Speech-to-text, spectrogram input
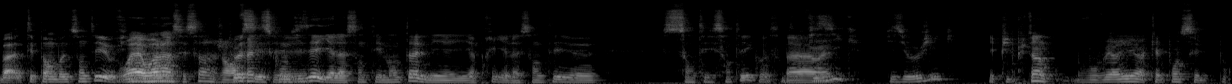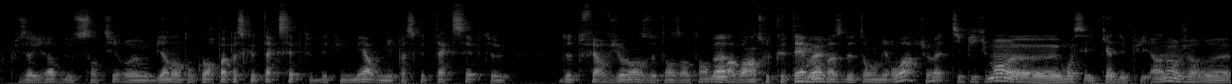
Bah, t'es pas en bonne santé au Ouais, final. voilà, c'est ça. Genre, Tu en vois, fait, c'est ce qu'on disait, il y a la santé mentale, mais après, il y a la santé. euh, santé, santé, quoi. Santé Bah, ouais. physique, physiologique. Et puis putain, vous verriez à quel point c'est beaucoup plus agréable de se sentir euh, bien dans ton corps, pas parce que t'acceptes d'être une merde, mais parce que t'acceptes de te faire violence de temps en temps Bah, pour avoir un truc que t'aimes ouais. en face de ton miroir, tu vois. Bah, typiquement, euh, moi, c'est le cas depuis un an. Genre, euh,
